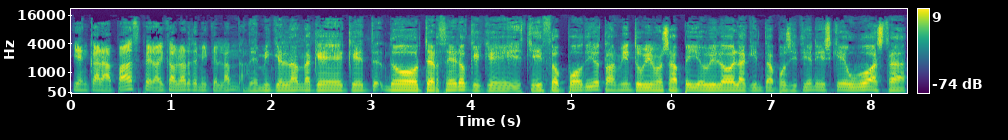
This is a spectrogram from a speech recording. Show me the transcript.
y en Carapaz, pero hay que hablar de Mikel Landa. De Mikel Landa que, que quedó tercero, que, que, que hizo podio. También tuvimos a Pello Bilbao en la quinta posición. Y es que hubo hasta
